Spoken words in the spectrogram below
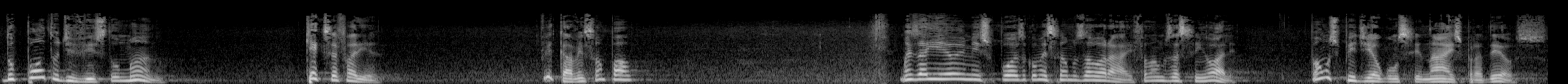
Do ponto de vista humano, o que, é que você faria? Ficava em São Paulo. Mas aí eu e minha esposa começamos a orar e falamos assim: olha, vamos pedir alguns sinais para Deus?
